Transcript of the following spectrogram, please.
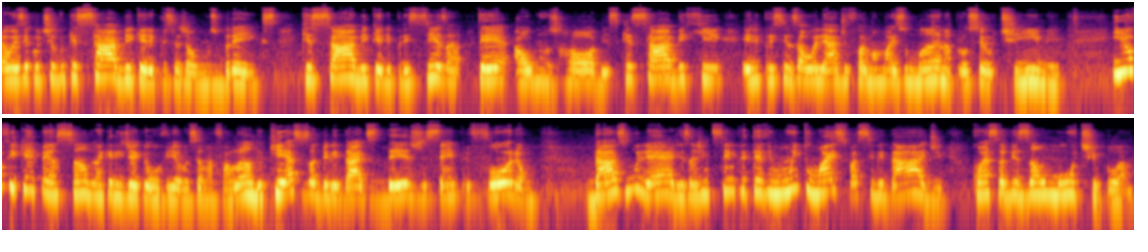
É o executivo que sabe que ele precisa de alguns breaks, que sabe que ele precisa ter alguns hobbies, que sabe que ele precisa olhar de forma mais humana para o seu time. E eu fiquei pensando, naquele dia que eu ouvi a Luciana falando, que essas habilidades desde sempre foram das mulheres. A gente sempre teve muito mais facilidade com essa visão múltipla.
